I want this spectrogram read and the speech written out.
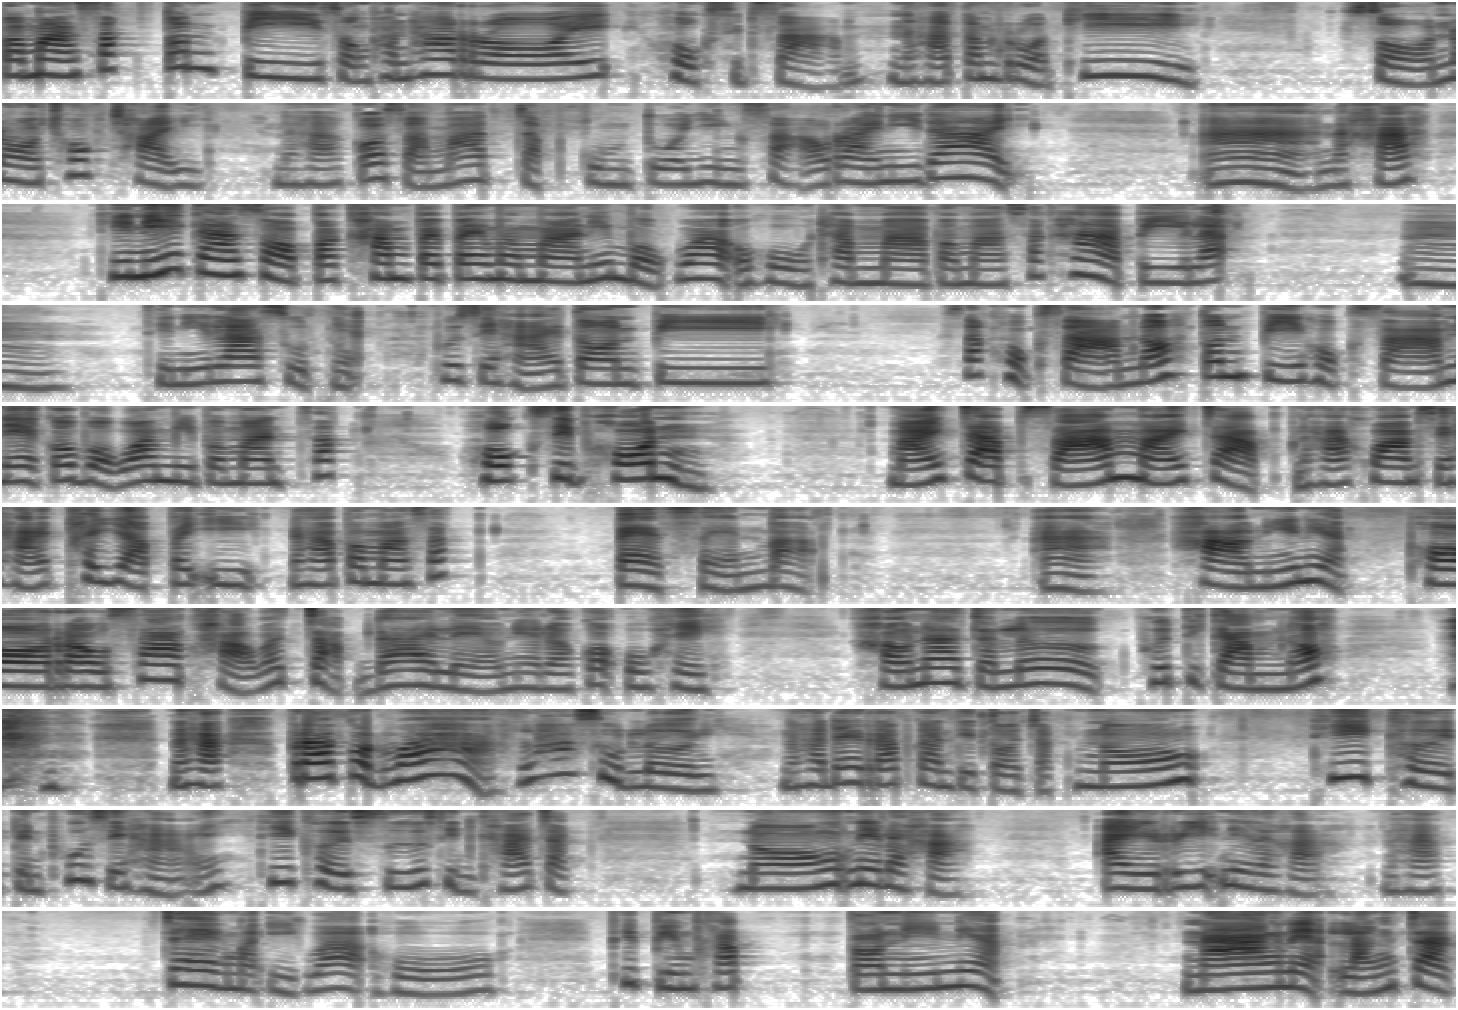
ประมาณสักต้นปี 2563 นะคะตำรวจที่สอนอโชคชัยนะคะ ก็สามารถจับกลุ่มตัวหญิงสาวรายนี้ได้ อ่า นะคะ ทีนี้การสอบประคำไปไปมามานี่บอกว่าโอ้โหทำมาประมาณสัก5ปีละ อืม ทีนี้ล่าสุดเนี่ย ผู้เสียหายตอนปีสัก63เนาะต้นปี63เนี่ยก็บอกว่ามีประมาณสัก60คน หมายจับ3หมายจับนะคะ ความเสียหายขยับไปอีกนะคะ ประมาณสัก8แสนบาทอ่าข่าวนี้เนี่ยพอเราทราบข่าวว่าจับได้แล้วเนี่ยเราก็โอเค เขาน่าจะเลิกพฤติกรรมเนาะ นะคะ ปรากฏว่าล่าสุดเลยนะคะได้รับการติดต่อจากน้องที่เคยเป็นผู้เสียหายที่เคยซื้อสินค้าจากน้องนี่แหละค่ะ ไอรินี่แหละค่ะนะคะแจ้งมาอีกว่าโหพี่ปิมครับ ตอนนี้เนี่ยนางเนี่ยหลังจาก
